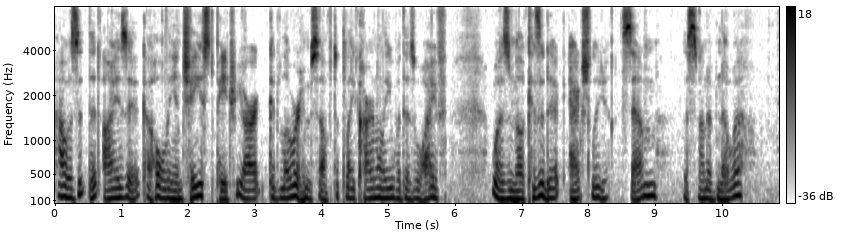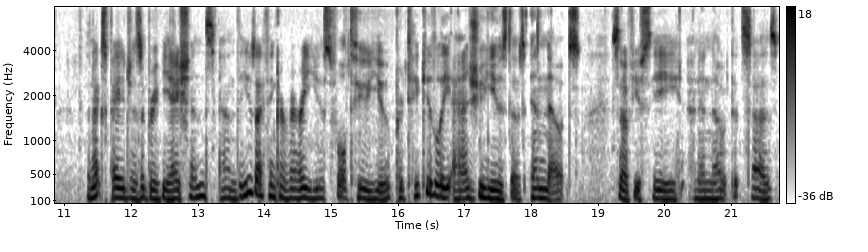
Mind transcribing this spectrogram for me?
How is it that Isaac, a holy and chaste patriarch, could lower himself to play carnally with his wife? Was Melchizedek actually Sem, the son of Noah? The next page is abbreviations, and these I think are very useful to you, particularly as you use those endnotes. So if you see an endnote that says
